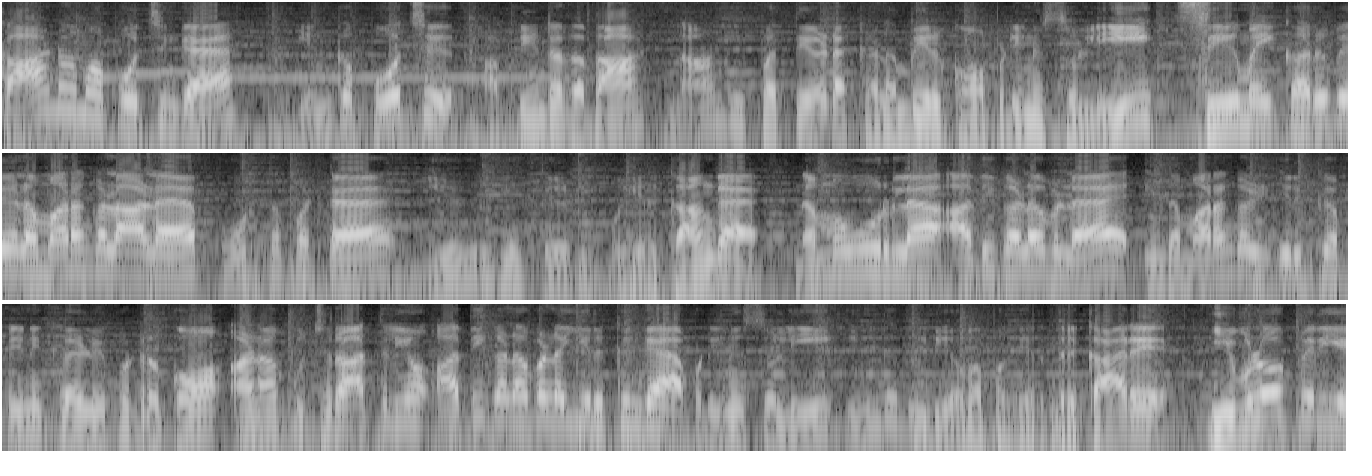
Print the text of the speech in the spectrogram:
காணாம போச்சுங்க. எங்க போச்சு அப்படின்றத தான் நாங்க இப்ப தேட கிளம்பி இருக்கோம் அப்படின்னு சொல்லி சீமை கருவேல மரங்களால போர்த்தப்பட்ட ஏரிய தேடி போயிருக்காங்க. நம்ம ஊர்ல அதிக அளவுல இந்த மரங்கள் இருக்கு அப்படின்னு கேள்விப்பட்டிருக்கோம். ஆனா குஜராத்லயும் அதிக அளவுல இருக்குங்க அப்படின்னு சொல்லி இந்த வீடியோவை பகிர்ந்திருக்காரு. இவ்வளோ பெரிய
